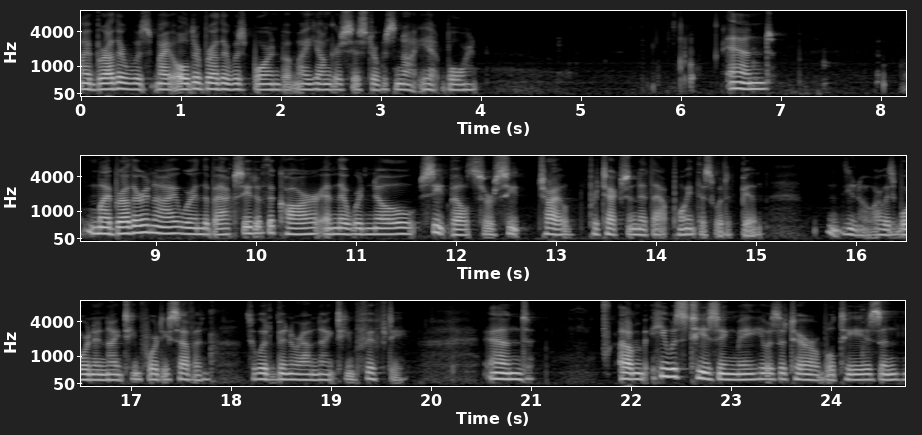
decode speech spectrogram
My brother was, my older brother was born, but my younger sister was not yet born. And my brother and I were in the back seat of the car, and there were no seat belts or seat child protection at that point. This would have been, you know, I was born in 1947, so it would have been around 1950. And um, he was teasing me. He was a terrible tease, and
